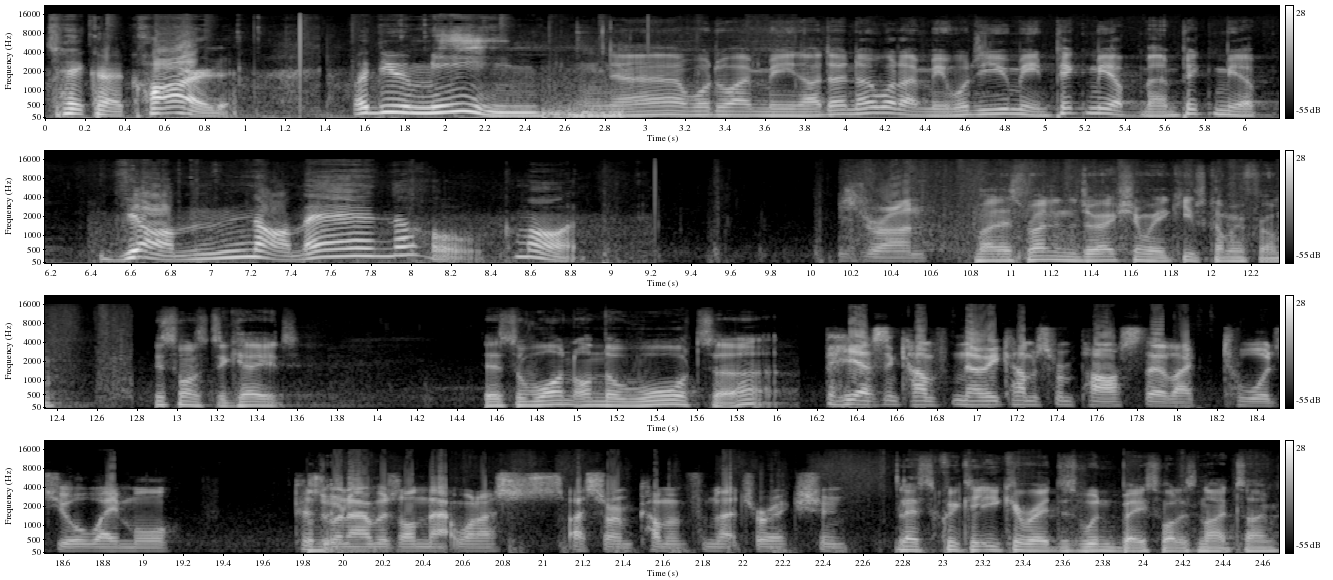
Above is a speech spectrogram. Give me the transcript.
take a card. What do you mean? Nah, what do I mean? I don't know what I mean. What do you mean? Pick me up, man. Pick me up. Yeah, no man, no. Come on. He's run. Right, let's run in the direction where he keeps coming from. This one's decayed. There's the one on the water. He hasn't come. No, he comes from past there, like towards your way more. Because when I was on that one, I, s- I saw him coming from that direction. Let's quickly eco raid this wooden base while it's nighttime.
